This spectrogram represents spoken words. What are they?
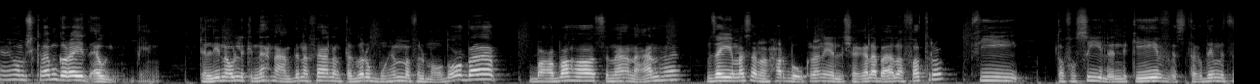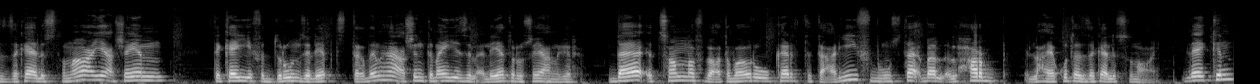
يعني هو مش كلام جرايد قوي يعني خليني أقول لك إن إحنا عندنا فعلا تجارب مهمة في الموضوع ده بعضها سمعنا عنها زي مثلا حرب أوكرانيا اللي شغالة بقالها فترة في تفاصيل إن كييف استخدمت الذكاء الاصطناعي عشان تكيف ال drones اللي هي بتستخدمها عشان تميز الآليات الروسية عن غيرها ده اتصنف باعتباره كارت تعريف بمستقبل الحرب اللي هيقودها الذكاء الاصطناعي. لكن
